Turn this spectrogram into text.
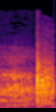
Uh,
